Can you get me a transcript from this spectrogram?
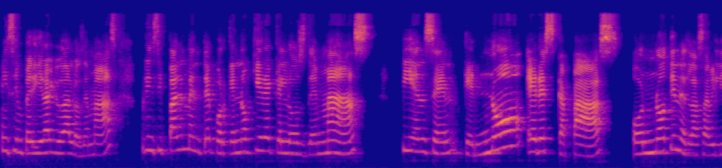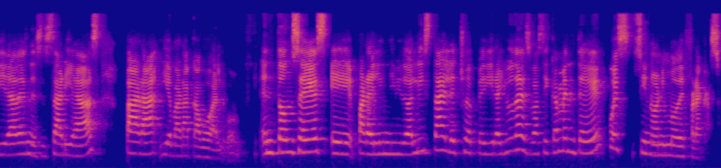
y sin pedir ayuda a los demás, principalmente porque no quiere que los demás piensen que no eres capaz o no tienes las habilidades necesarias para llevar a cabo algo. Entonces, eh, para el individualista, el hecho de pedir ayuda es básicamente, pues, sinónimo de fracaso.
